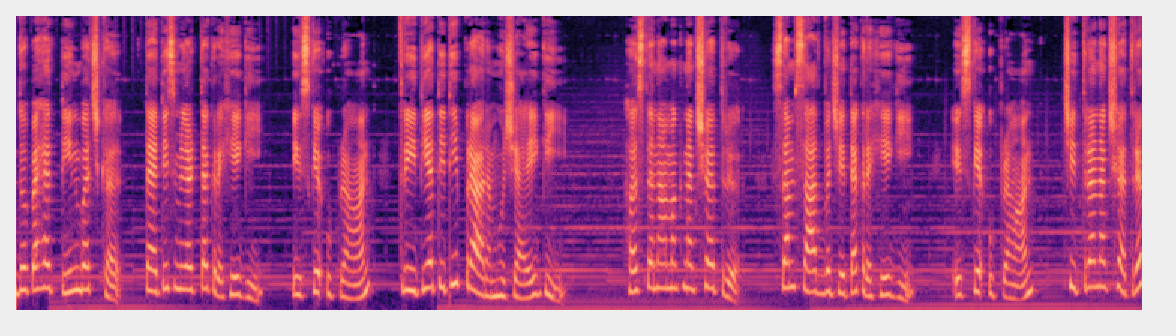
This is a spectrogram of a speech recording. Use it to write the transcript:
दोपहर तीन बजकर तैतीस मिनट तक रहेगी। इसके उपरांत तृतीय तिथि प्रारंभ हो जाएगी। हस्त नामक नक्षत्र सम सात बजे तक रहेगी। इसके उपरांत चित्रा नक्षत्र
